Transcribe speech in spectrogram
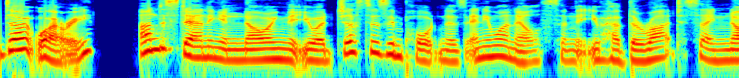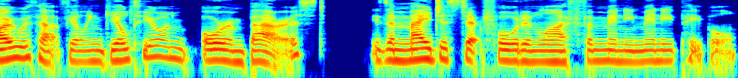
don't worry. Understanding and knowing that you are just as important as anyone else and that you have the right to say no without feeling guilty or, or embarrassed is a major step forward in life for many, many people.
